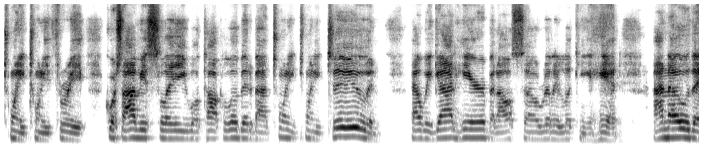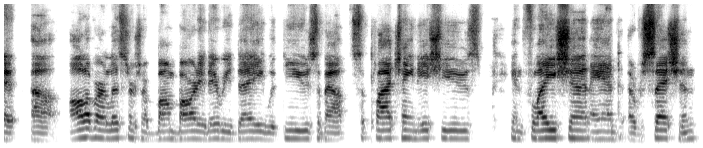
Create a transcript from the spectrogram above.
2023. Of course, obviously, we'll talk a little bit about 2022 and how we got here, but also really looking ahead. I know that uh, all of our listeners are bombarded every day with news about supply chain issues, inflation, and a recession.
